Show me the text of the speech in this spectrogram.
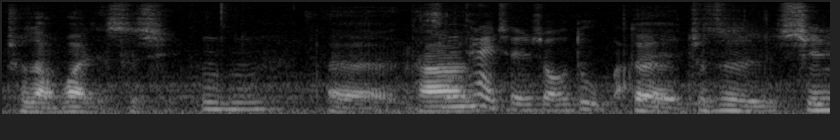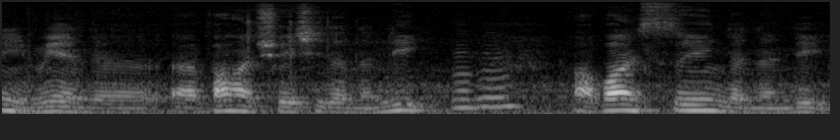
球场外的事情。嗯哼。呃，他心态成熟度吧，对，就是心里面的呃，包含学习的能力，嗯哼，啊，包含适应的能力，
